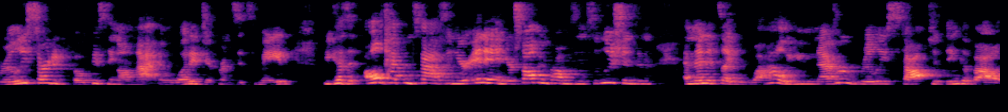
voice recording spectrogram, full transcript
really started focusing on that and what a difference it's made because it all happens fast and you're in it and you're solving problems and solutions and and then it's like wow you never really stop to think about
